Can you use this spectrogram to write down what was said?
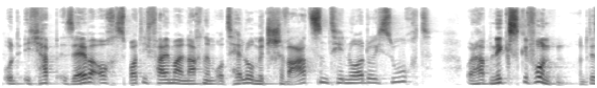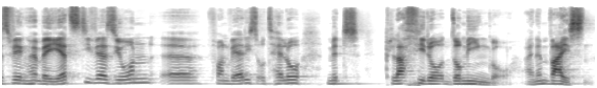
Und ich habe selber auch Spotify mal nach einem Othello mit schwarzem Tenor durchsucht und habe nichts gefunden. Und deswegen hören wir jetzt die Version äh, von Verdis Othello mit Placido Domingo, einem Weißen.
